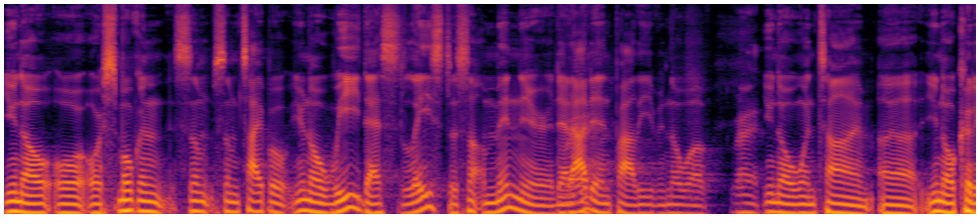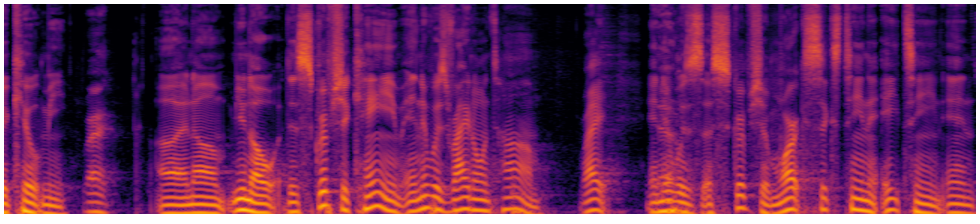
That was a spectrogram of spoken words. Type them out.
You know, or or smoking some some type of you know weed that's laced or something in there that I didn't probably even know of. Right. You know, one time, uh, you know, could have killed me. Right. Uh, and um, you know, the scripture came and it was right on time, right? And it was a scripture, Mark 16 and 18. And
